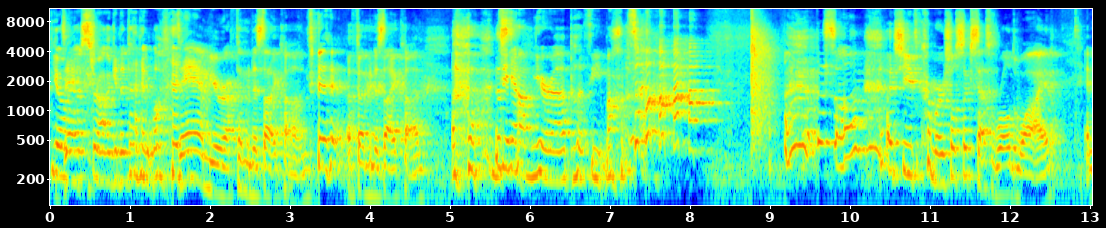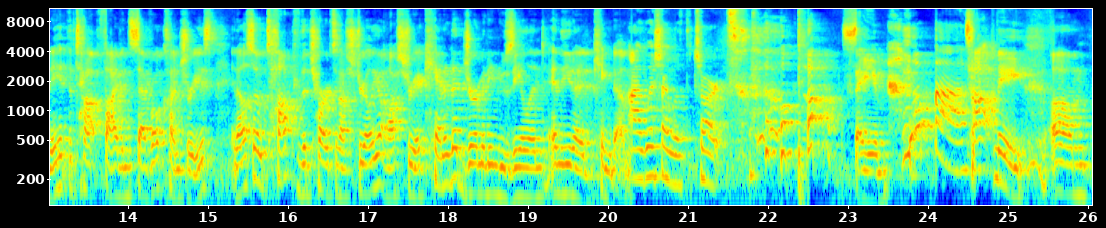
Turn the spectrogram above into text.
You're Damn. a strong, independent woman. Damn, you're a feminist icon. a feminist icon. Damn, you're a pussy monster. the song achieved commercial success worldwide, and it hit the top five in several countries, and also topped the charts in Australia, Austria, Canada, Germany, New Zealand, and the United Kingdom. I wish I was the charts. Same. Oppa! Top me. Um,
